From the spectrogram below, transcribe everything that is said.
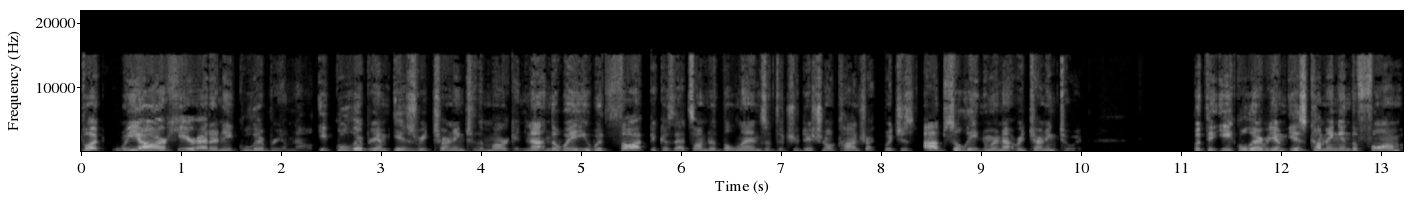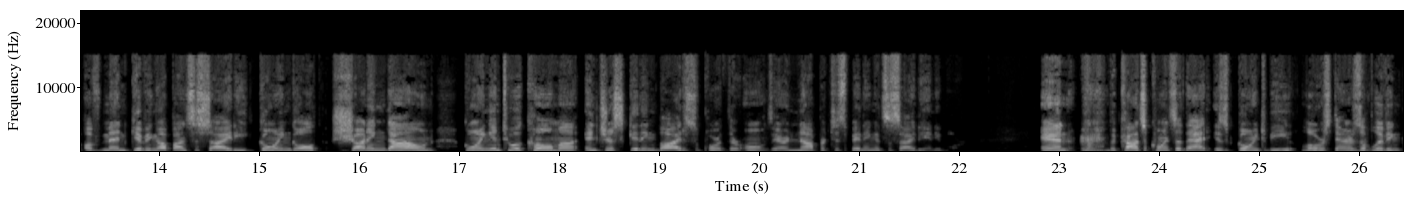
But we are here at an equilibrium now. Equilibrium is returning to the market, not in the way you would thought, because that's under the lens of the traditional contract, which is obsolete and we're not returning to it. But the equilibrium is coming in the form of men giving up on society, going Galt, shutting down, going into a coma, and just getting by to support their own. They are not participating in society anymore. And the consequence of that is going to be lower standards of living,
